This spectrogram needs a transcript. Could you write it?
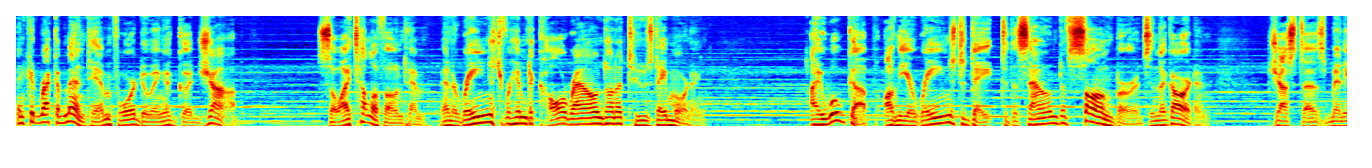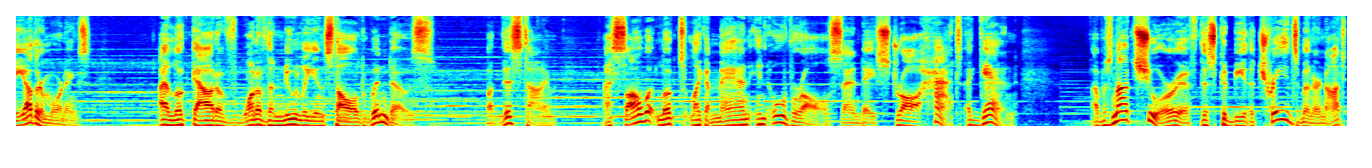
and could recommend him for doing a good job. So I telephoned him and arranged for him to call round on a Tuesday morning. I woke up on the arranged date to the sound of songbirds in the garden, just as many other mornings. I looked out of one of the newly installed windows, but this time I saw what looked like a man in overalls and a straw hat again, I was not sure if this could be the tradesman or not,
